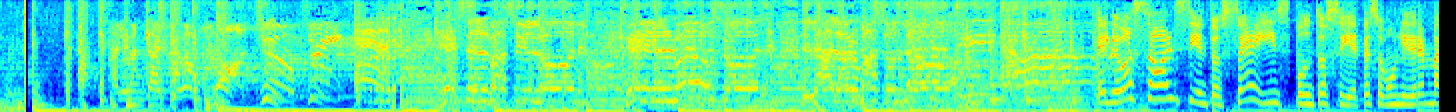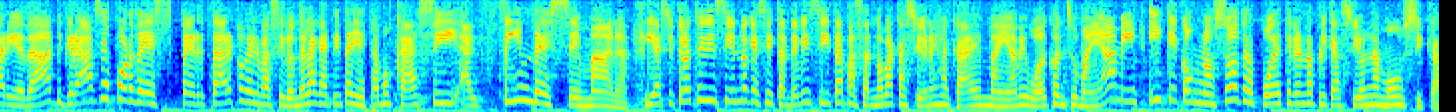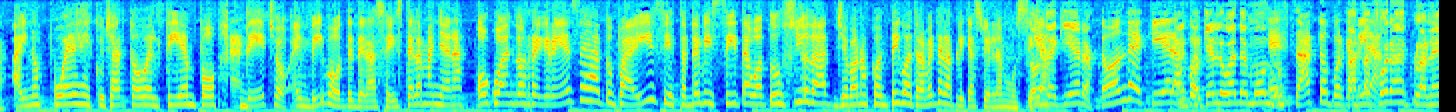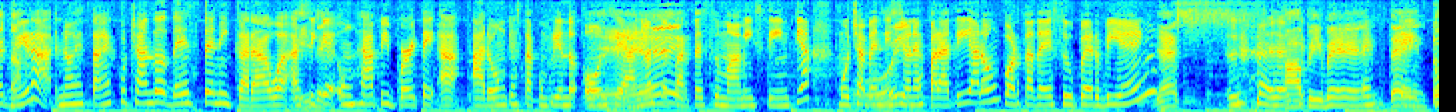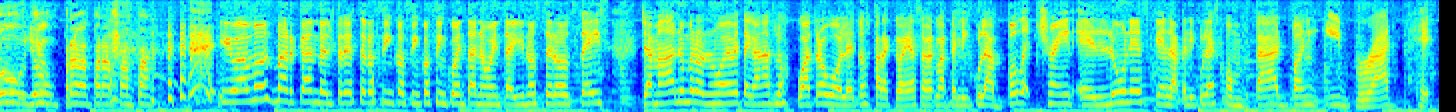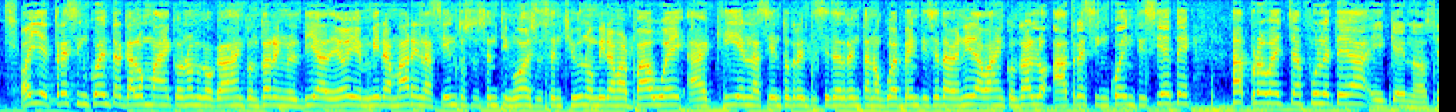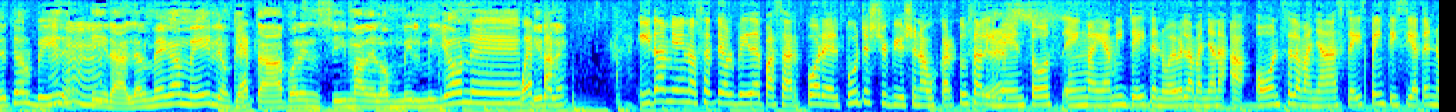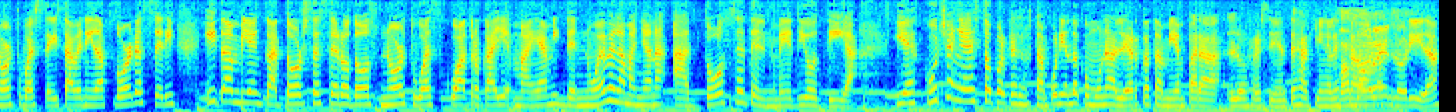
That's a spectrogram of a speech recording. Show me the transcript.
El nuevo Sol 106.7, somos líder en variedad. Gracias por despertar con el vacilón de la gatita y estamos casi al fin de semana. Y así te lo estoy diciendo que si estás de visita, pasando vacaciones acá en Miami, welcome to Miami, y que con nosotros puedes tener la aplicación La Música. Ahí nos puedes escuchar todo el tiempo, de hecho, en vivo desde las 6 de la mañana o cuando regreses a tu país, si estás de visita o a tu ciudad, llévanos contigo a través de la aplicación La Música. Donde quiera. Donde quieras. En por- cualquier lugar del mundo. Exacto, porque Hasta mira. fuera del planeta. Mira, nos están escuchando desde Nicaragua, así que un happy birthday a Aarón que está cumpliendo 11 Ey. años de parte de su mami Cintia. Muchas bendiciones para ti, Aarón. Pórtate súper bien. Yes. Happy birthday to you. Para, para, pam, pam. Y vamos marcando el 305-550-9106. Llamada número 9, te ganas los cuatro boletos para que vayas a ver la película Bullet Train el lunes, que la película es con Bad Bunny y Brad Pitt. Oye, 350 el galón más económico que vas a encontrar en el día de hoy en Miramar, en la 169-61 Miramar Poway, aquí en la 137-30 Northwest 27 Avenida, vas a encontrarlo a 357. Aprovecha, fuletea y que no se te olvide tirarle al Mega Million que Yep. está por encima de los mil millones. Tírale. Y también no se te olvide pasar por el Food Distribution a buscar tus alimentos en Miami Dade de 9 de la mañana a 11 de la mañana, 627 Northwest 6 Avenida Florida City y también 1402 Northwest 4 Calle Miami de 9 de la mañana a 12 del mediodía. Y escuchen esto porque lo están poniendo como una alerta también para los residentes aquí en el Vamos estado de la. Florida.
